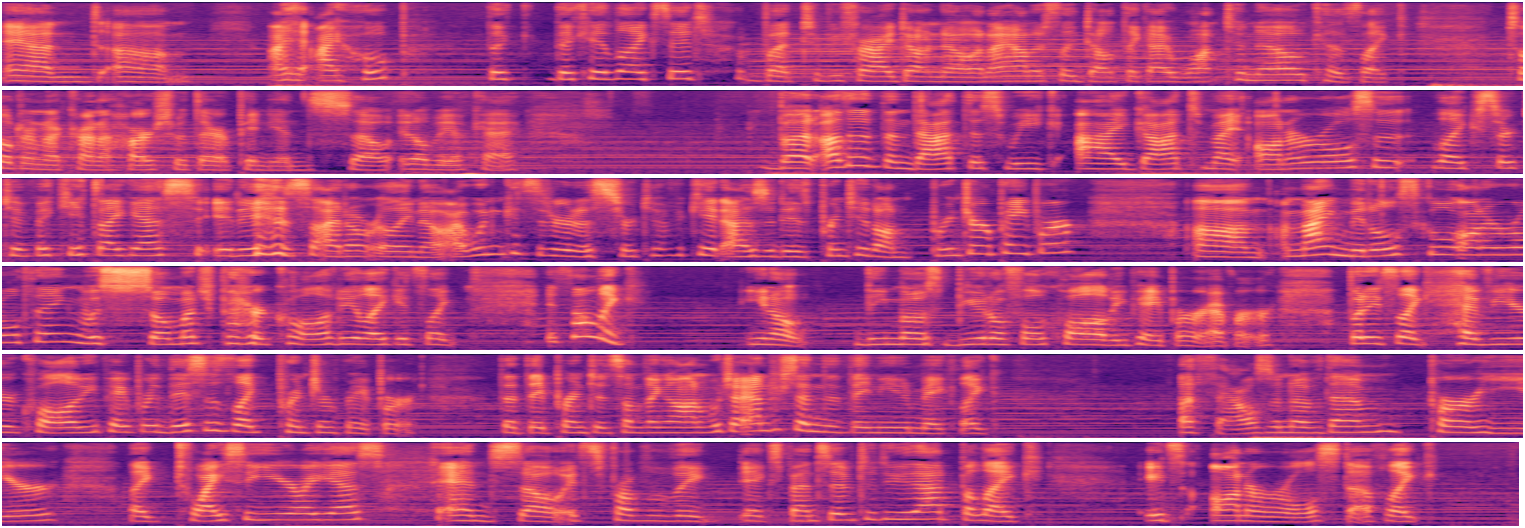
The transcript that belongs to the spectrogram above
and um, I, I hope the, the kid likes it but to be fair I don't know and I honestly don't think I want to know because like children are kind of harsh with their opinions so it'll be okay but other than that, this week I got my honor roll like certificate. I guess it is. I don't really know. I wouldn't consider it a certificate as it is printed on printer paper. Um, my middle school honor roll thing was so much better quality. Like it's like, it's not like, you know, the most beautiful quality paper ever, but it's like heavier quality paper. This is like printer paper that they printed something on, which I understand that they need to make like a thousand of them per year, like twice a year, I guess. And so it's probably expensive to do that, but like it's honor roll stuff. Like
